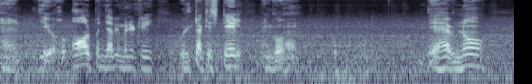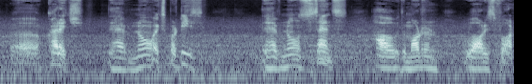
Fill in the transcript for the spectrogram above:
And the all Punjabi military will tuck his tail and go home. They have no uh, courage, they have no expertise, they have no sense how the modern war is fought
